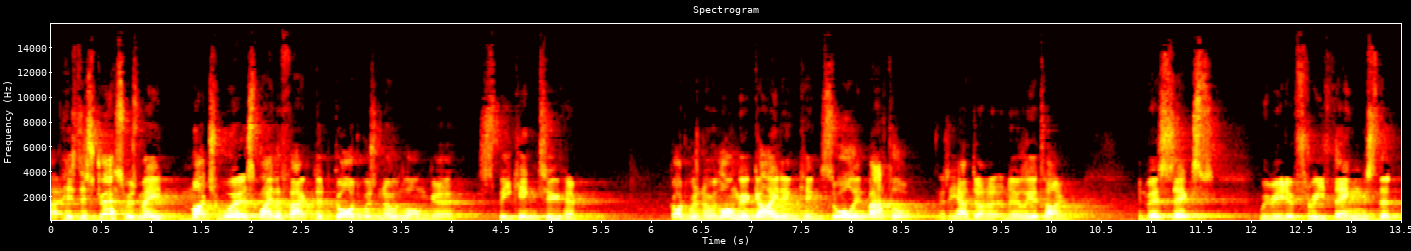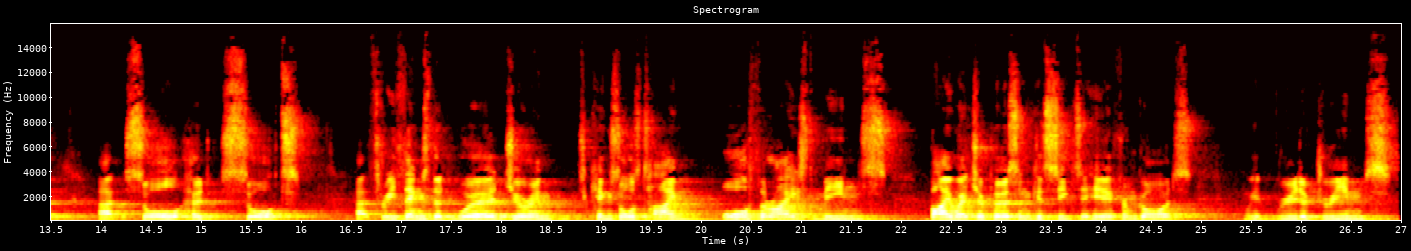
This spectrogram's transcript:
uh, his distress was made much worse by the fact that God was no longer speaking to him. God was no longer guiding King Saul in battle, as he had done at an earlier time. In verse 6, we read of three things that uh, Saul had sought, uh, three things that were, during King Saul's time, authorized means by which a person could seek to hear from God. We read of dreams,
